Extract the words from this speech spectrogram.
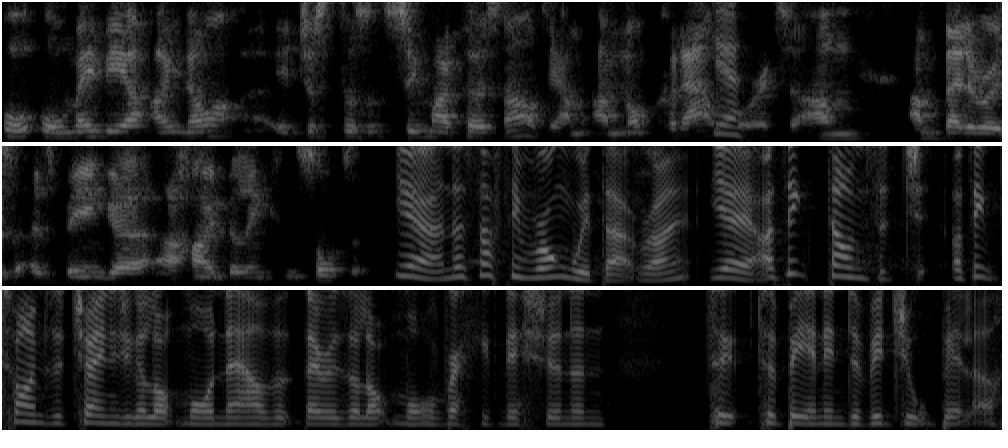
or, or, maybe I, you know it just doesn't suit my personality. I'm, I'm not cut out yeah. for it. I'm I'm better as, as being a, a, high billing consultant. Yeah, and there's nothing wrong with that, right? Yeah, I think times are ch- I think times are changing a lot more now that there is a lot more recognition and. To, to be an individual biller,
